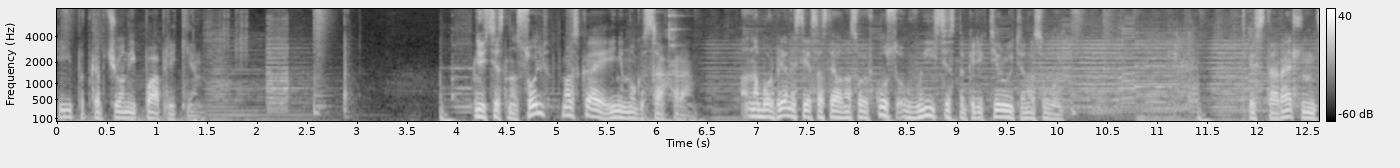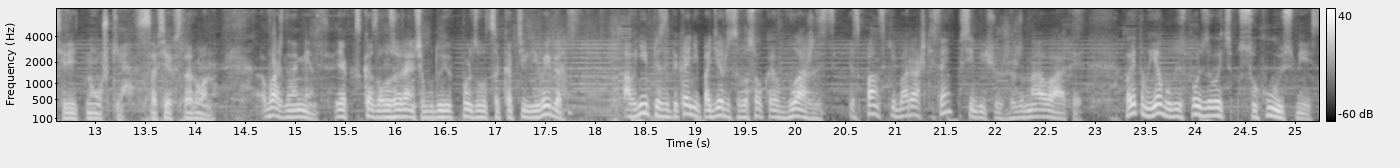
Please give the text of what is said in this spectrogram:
и подкопченой паприки. Ну, естественно, соль морская и немного сахара. Набор пряностей я составил на свой вкус, вы, естественно, корректируете на свой. Теперь старательно тереть ножки со всех сторон. Важный момент. Я, как сказал уже раньше, буду пользоваться коптильней Weber, а в ней при запекании поддерживается высокая влажность. Испанские барашки сами по себе еще жирноватые, поэтому я буду использовать сухую смесь.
